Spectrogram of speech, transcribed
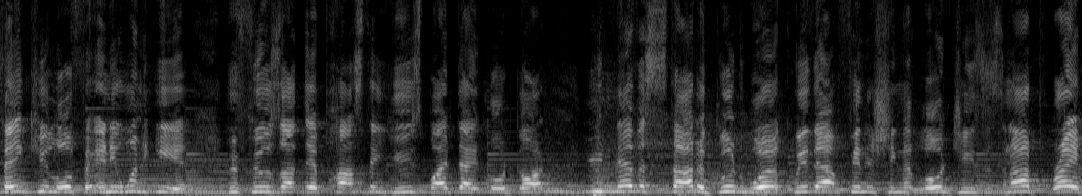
thank you, Lord, for anyone here who feels like past their use by date, Lord God. You never start a good work without finishing it, Lord Jesus. And I pray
